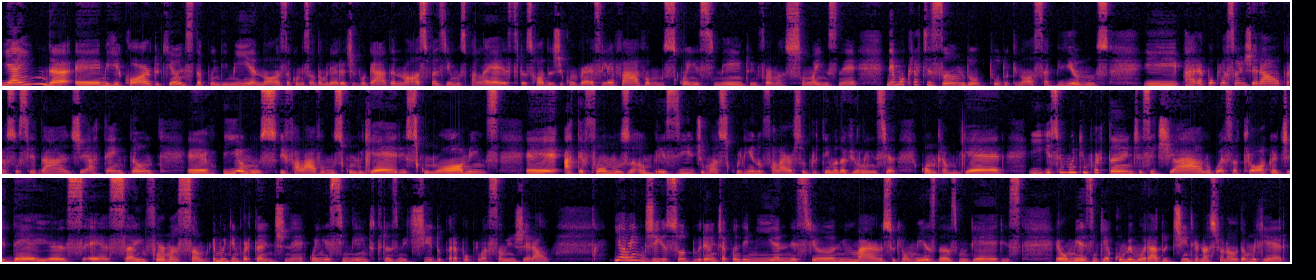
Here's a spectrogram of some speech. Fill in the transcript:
E ainda é, me recordo que antes da pandemia, nós da Comissão da Mulher Advogada, nós fazíamos palestras, rodas de conversa, levávamos conhecimento, informações, né, democratizando tudo que nós sabíamos e para a população em geral, para a sociedade. Até então, é, íamos e falávamos com mulheres, com homens, é, até fomos a um presídio masculino falar sobre o tema da violência contra a mulher, e isso é muito importante importante esse diálogo, essa troca de ideias, essa informação. É muito importante, né? Conhecimento transmitido para a população em geral. E além disso, durante a pandemia, nesse ano, em março, que é o mês das mulheres, é o mês em que é comemorado o Dia Internacional da Mulher,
